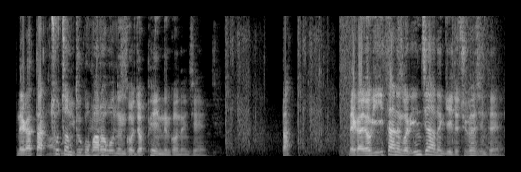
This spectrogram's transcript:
내가 딱 초점 두고 바라보는 것 옆에 있는 거는 이제 딱 내가 여기 있다는 걸 인지하는 게 이제 주변시인데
